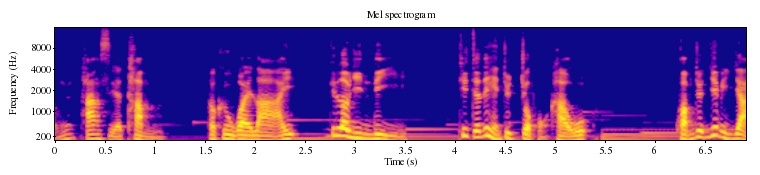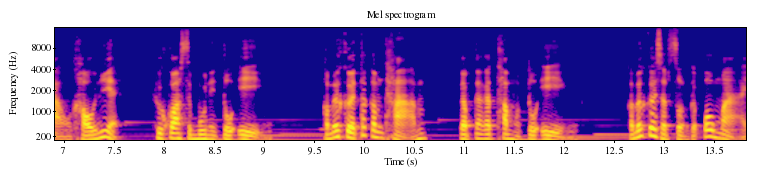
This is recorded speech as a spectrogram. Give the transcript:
นทางศีลธรรม เขาคือวายร้ายที่เรายินดี ที่จะได้เห็นจุดจบของเขา ความยอดเยี่ยมอีกอย่างของเขาเนี่ยคือความสมบูรณ์ในตัวเอง เขาไม่เคยตั้งคำถามกับการกระทำของตัวเอง เขาไม่เคยสับสนกับเป้าหมาย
